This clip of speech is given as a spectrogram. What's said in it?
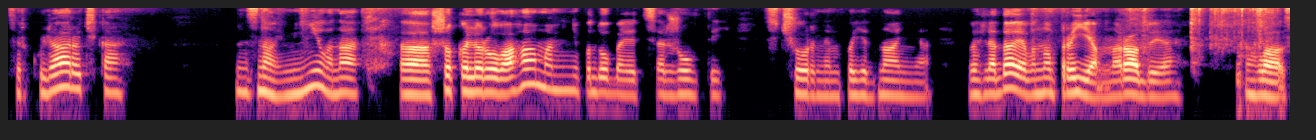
циркулярочка. Не знаю, мені вона е, що кольорова гама, мені подобається жовтий з чорним поєднання. Виглядає воно приємно, радує глаз.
